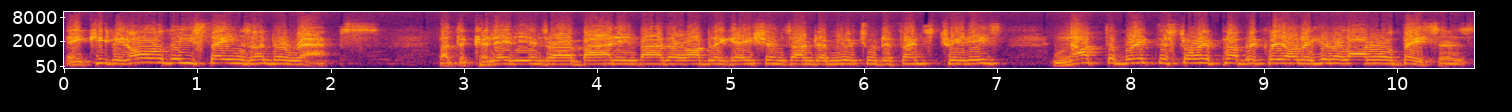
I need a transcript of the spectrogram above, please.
in keeping all these things under wraps, but the Canadians are abiding by their obligations under mutual defense treaties not to break the story publicly on a unilateral basis,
